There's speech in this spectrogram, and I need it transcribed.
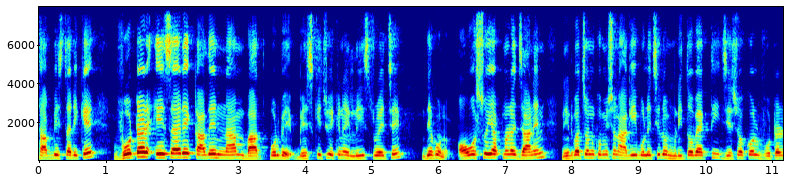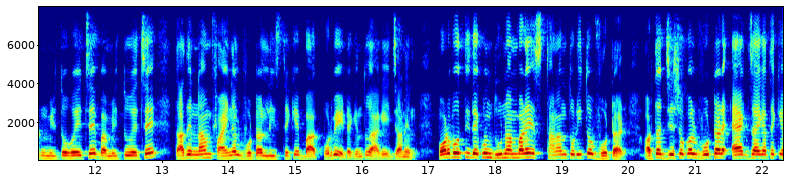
ছাব্বিশ তারিখে। ভোটার এসআইআরে কাদের নাম বাদ পড়বে? বেশ কিছু এখানে লিস্ট রয়েছে। দেখুন, অবশ্যই আপনারা জানেন, নির্বাচন কমিশন আগেই বলেছিল মৃত ব্যক্তি, যে সকল ভোটার মৃত হয়েছে বা মৃত্যু হয়েছে, তাদের নাম ফাইনাল ভোটার লিস্ট থেকে বাদ পড়বে, এটা কিন্তু আগেই জানেন। পরবর্তী দেখুন, দু নম্বরে স্থানান্তরিত ভোটার, অর্থাৎ যে সকল ভোটার এক জায়গা থেকে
